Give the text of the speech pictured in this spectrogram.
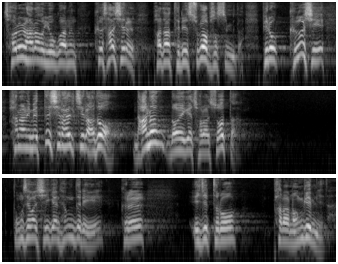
절을 하라고 요구하는 그 사실을 받아들일 수가 없었습니다. 비록 그것이 하나님의 뜻이라 할지라도 나는 너에게 절할 수 없다. 동생과 시기한 형들이 그를 이집트로 팔아 넘깁니다.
